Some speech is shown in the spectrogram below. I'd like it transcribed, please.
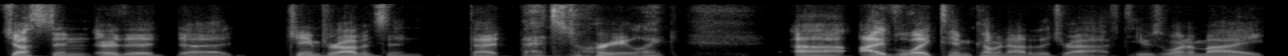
Justin or the uh, James Robinson that that story like uh, I've liked him coming out of the draft. He was one of my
